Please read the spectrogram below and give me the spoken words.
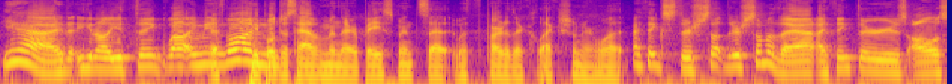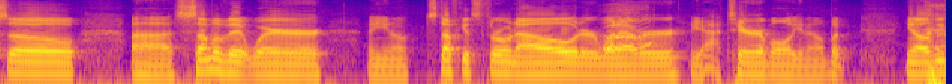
Yeah, you know, you think. Well, I mean, If one people just have them in their basements at, with part of their collection or what? I think there's some, there's some of that. I think there's also uh, some of it where you know stuff gets thrown out or whatever. yeah, terrible. You know, but you know they,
